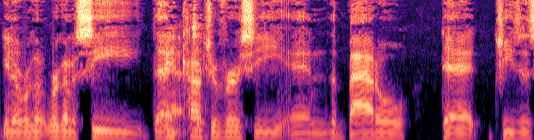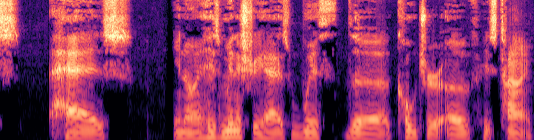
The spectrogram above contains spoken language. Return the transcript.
You know we're going we're going to see that Yeah, controversy and the battle that Jesus has you know his ministry has with the culture of his time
